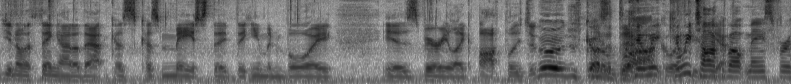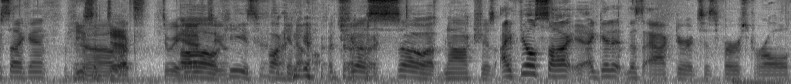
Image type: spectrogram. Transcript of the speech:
you know a thing out of that because because Mace, the the human boy, is very like off. But he's like, oh, I just got He's a a dick. rock. Can we can Like, we talk yeah. about Mace for a second? He's Uh, a dick. Do we have Oh, to? Oh, he's fucking just so obnoxious. I feel sorry. I get it. This actor, it's his first role,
